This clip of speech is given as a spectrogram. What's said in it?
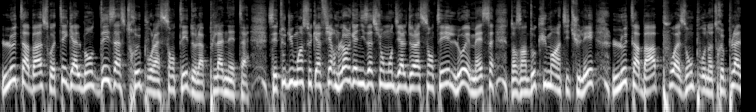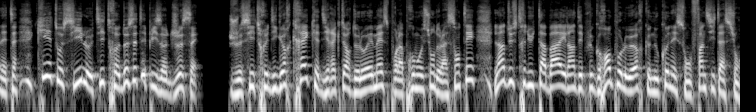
le tabac soit également désastreux pour la santé de la planète. C'est tout du moins ce qu'affirme l'Organisation mondiale de la santé, l'OMS, dans un document intitulé Le tabac, poison pour notre planète, qui est aussi le titre de cet épisode je sais. Je cite Rudiger Kreck, directeur de l'OMS pour la promotion de la santé, l'industrie du tabac est l'un des plus grands pollueurs que nous connaissons. Fin de citation.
